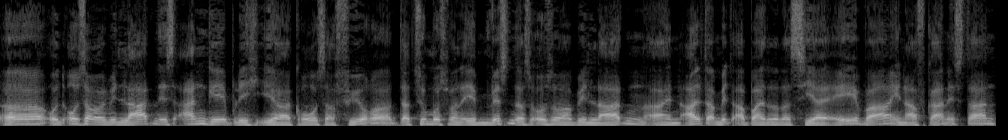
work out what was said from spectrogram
Äh, und Osama bin Laden ist angeblich ihr großer Führer. Dazu muss man eben wissen, dass Osama bin Laden ein alter Mitarbeiter der CIA war in Afghanistan.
